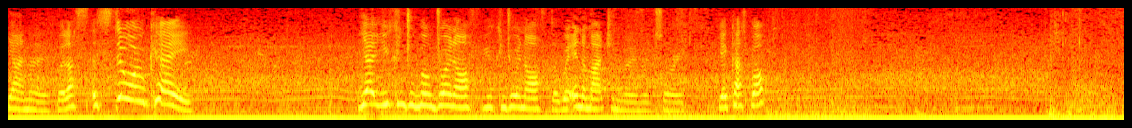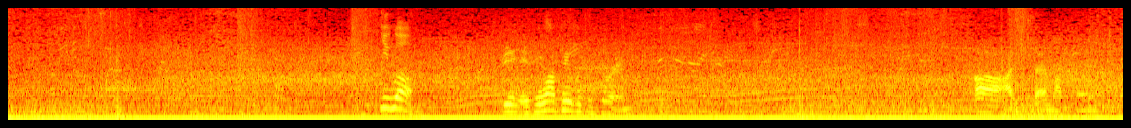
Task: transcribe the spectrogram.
Yeah, I know, but that's it's still okay. Yeah, you can. We'll join after. You can join after. We're in a match at the moment. Sorry. Yeah, Casper. You what? If you want people to join. Oh, I just set up.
